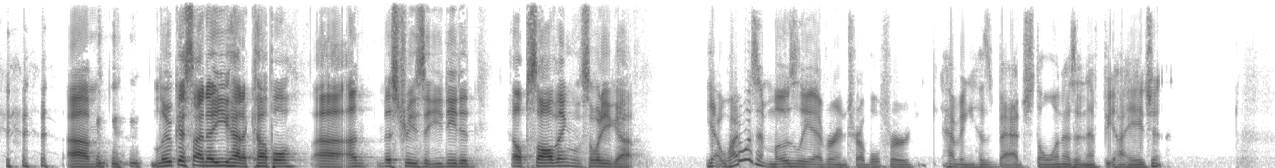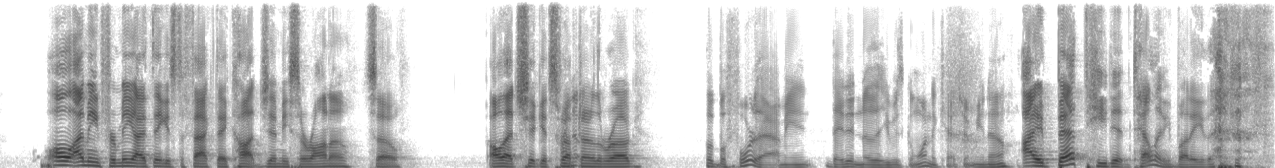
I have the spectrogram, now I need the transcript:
um, Lucas, I know you had a couple uh, un- mysteries that you needed help solving. So what do you got? Yeah, why wasn't Mosley ever in trouble for having his badge stolen as an FBI agent? Well, I mean, for me, I think it's the fact they caught Jimmy Serrano. So all that shit gets swept under the rug. But before that, I mean, they didn't know that he was going to catch him, you know? I bet he didn't tell anybody that.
